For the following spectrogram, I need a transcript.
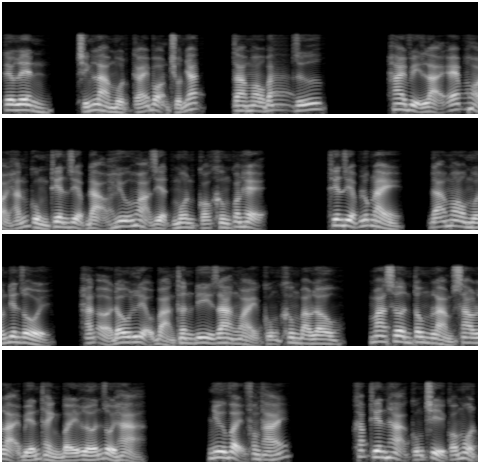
kêu lên, chính là một cái bọn trốn nhát, ta mau bắt giữ. Hai vị lại ép hỏi hắn cùng Thiên Diệp đạo hữu hỏa diệt môn có không quan hệ. Thiên Diệp lúc này, đã mau muốn điên rồi, hắn ở đâu liệu bản thân đi ra ngoài cũng không bao lâu, Ma Sơn Tông làm sao lại biến thành bấy lớn rồi hả? Như vậy phong thái, khắp thiên hạ cũng chỉ có một,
